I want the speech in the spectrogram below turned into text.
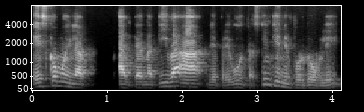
Es como en la alternativa A, le preguntas, ¿qué entienden por doble?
